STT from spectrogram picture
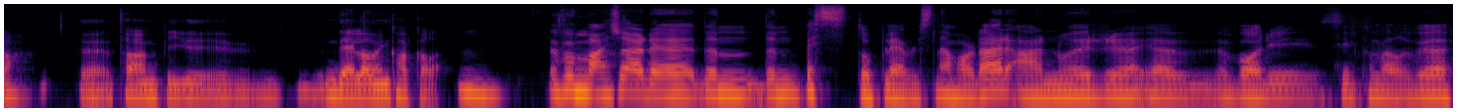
uh, ta en, en, del av den kaka. Da. Mm. For meg så er det den, den, beste opplevelsen jeg har der, er når jeg var i Silicon Valley. hvor jeg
